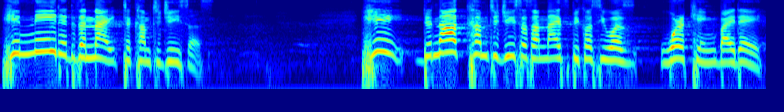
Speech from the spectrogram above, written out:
He needed the night to come to Jesus. He did not come to Jesus at nights because he was working by day.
